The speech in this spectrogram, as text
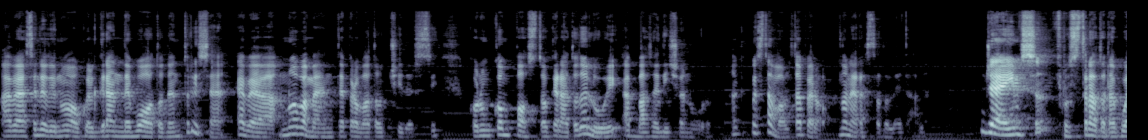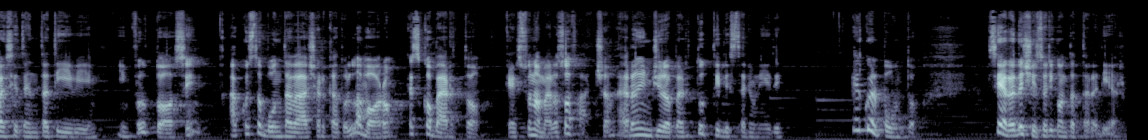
aveva sentito di nuovo quel grande vuoto dentro di sé e aveva nuovamente provato a uccidersi con un composto creato da lui a base di cianuro. Anche questa volta però non era stato letale. James, frustrato da questi tentativi infruttuosi, a questo punto aveva cercato un lavoro e scoperto che il suo nome e la sua faccia erano in giro per tutti gli Stati Uniti. E a quel punto si era deciso di contattare Deer.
